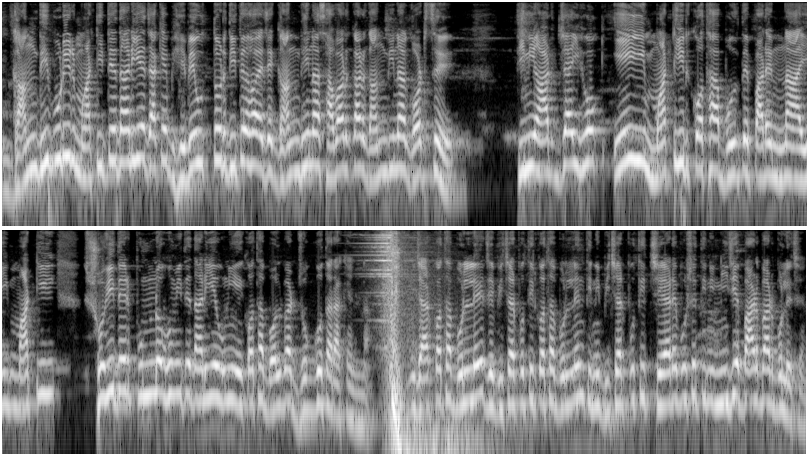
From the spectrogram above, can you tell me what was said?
গান্ধীপুরীর মাটিতে দাঁড়িয়ে যাকে ভেবে উত্তর দিতে হয় যে গান্ধী না সাভারকার গান্ধী না গডসে? তিনি আর যাই হোক, এই মাটির কথা বলতে পারেন না, এই মাটি শহীদের পুণ্যভূমিতে দাঁড়িয়ে উনি এই কথা বলবার যোগ্যতা রাখেন না। তুমি যার কথা বললে, যে বিচারপতির কথা বললেন, তিনি বিচারপতির চেয়ারে বসে তিনি নিজে বারবার বলেছেন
